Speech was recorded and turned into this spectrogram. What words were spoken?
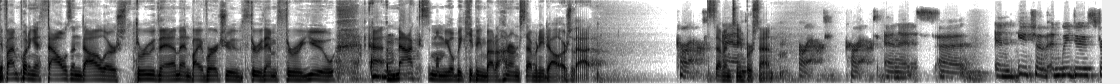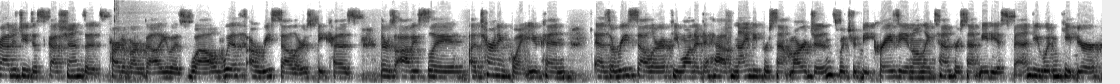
if I'm putting a thousand dollars through them, and by virtue through them through you, at mm-hmm. maximum you'll be keeping about 170 dollars of that, Correct. 17 And- percent. Correct, correct. And it's, uh, and each of, and we do strategy discussions. It's part of our value as well with our resellers because there's obviously a turning point. You can, as a reseller, if you wanted to have 90% margins, which would be crazy, and only 10% media spend, you wouldn't keep your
